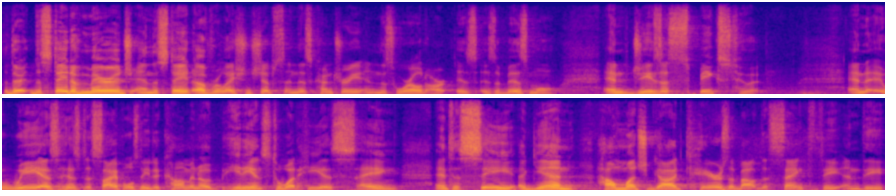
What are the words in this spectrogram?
the, the state of marriage and the state of relationships in this country and this world are, is, is abysmal. And Jesus speaks to it. And we, as his disciples, need to come in obedience to what he is saying and to see again how much God cares about the sanctity and the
